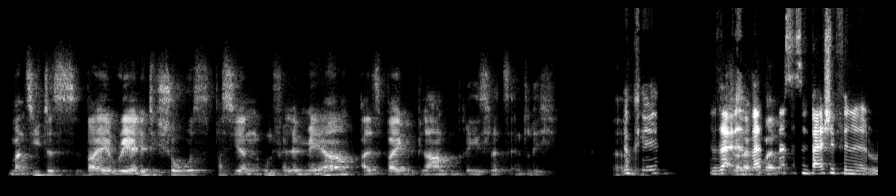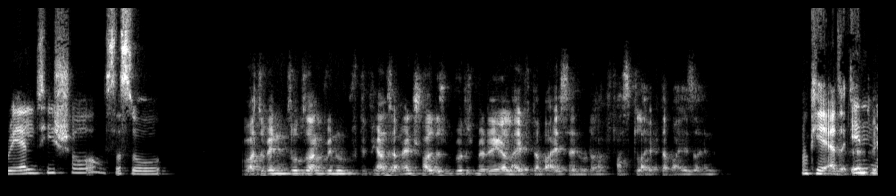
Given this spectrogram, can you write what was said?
man sieht es bei Reality-Shows passieren Unfälle mehr als bei geplanten Drehs letztendlich. Okay. Ähm, Sa- ist halt einfach Was, was ist ein Beispiel für eine Reality-Show? Ist das so? also wenn sozusagen, wenn du den Fernseher einschaltest, würde ich mir ja live dabei sein oder fast live dabei sein, Okay, also in der.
